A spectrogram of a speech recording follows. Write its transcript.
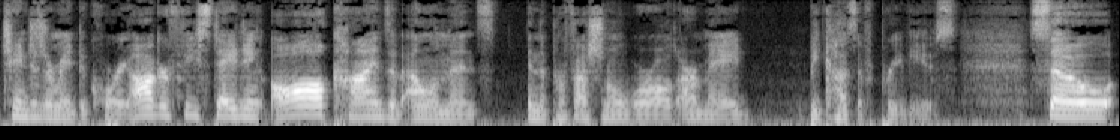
changes are made to choreography, staging, all kinds of elements in the professional world are made because of previews. So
